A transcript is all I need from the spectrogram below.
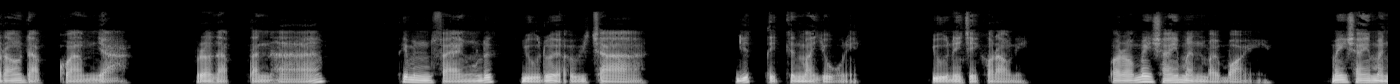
เราดับความอยากเราดับตัณหา ที่มันแฝงลึกอยู่ด้วยอวิชชา ยึดติดกันมาอยู่นี่อยู่ในใจของเรานี่พอเราไม่ใช้มันบ่อยๆ ไม่ใช้มัน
